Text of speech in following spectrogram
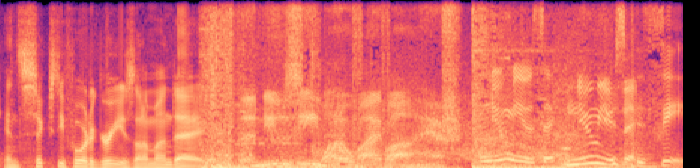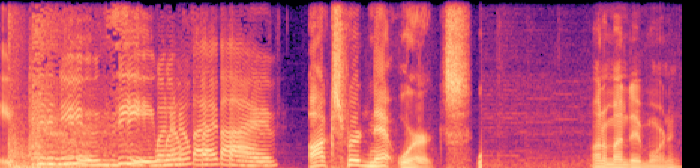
and 64 degrees on a Monday. The new Z1055. New music. New music. Z. The new Z1055. Oxford Networks. On a Monday morning.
